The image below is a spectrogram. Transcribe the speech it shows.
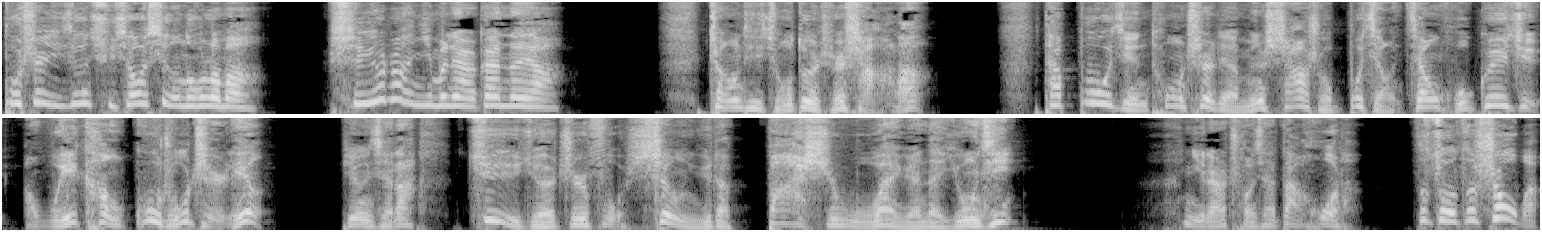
不是已经取消行动了吗？谁又让你们俩干的呀？张体雄顿时傻了，他不仅痛斥两名杀手不讲江湖规矩啊，违抗雇主指令，并且呢拒绝支付剩余的八十五万元的佣金。你俩闯下大祸了，自作自受吧。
